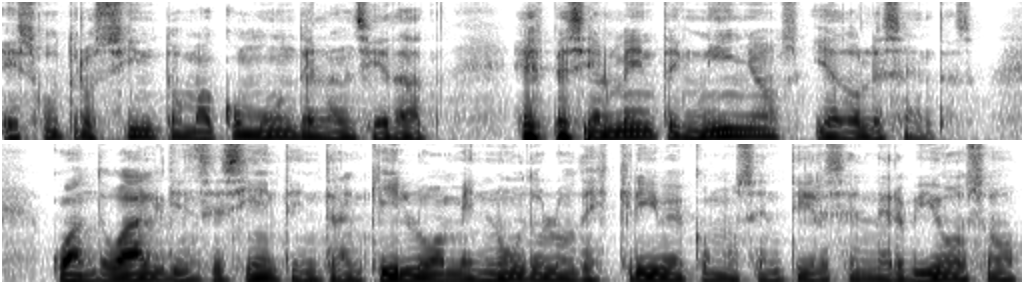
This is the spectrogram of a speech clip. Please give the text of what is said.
es otro síntoma común de la ansiedad especialmente en niños y adolescentes. Cuando alguien se siente intranquilo, a menudo lo describe como sentirse nervioso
